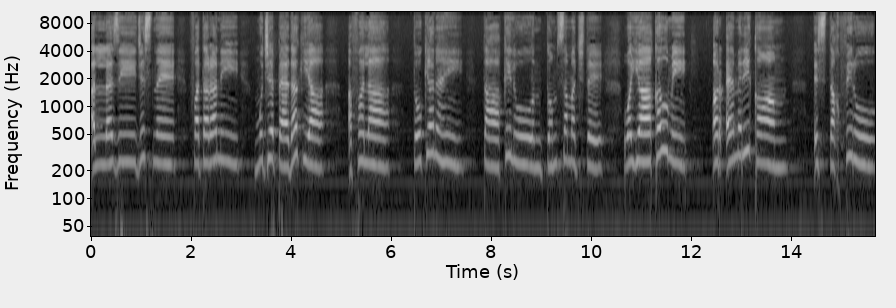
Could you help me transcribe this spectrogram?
الذی جس نے فطرنی مجھے پیدا کیا، افلا تو کیا نہیں؟ تاقلون، تم سمجھتے و یا قومی، اور اے میری قوم، استغفرو،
